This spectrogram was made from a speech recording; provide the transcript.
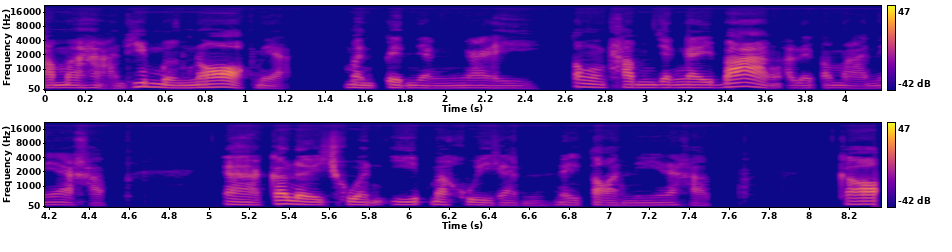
ทำอาหารที่เมืองนอกเนี่ยมันเป็นยังไงต้องทำยังไงบ้างอะไรประมาณเนี้ยครับอ่าก็เลยชวนอีฟมาคุยกันในตอนนี้นะครับ ก็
